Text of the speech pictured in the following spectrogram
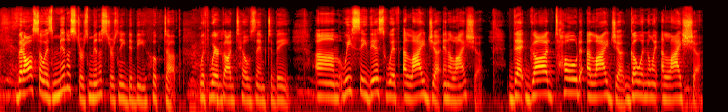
Yes. But also, as ministers, ministers need to be hooked up right. with where mm-hmm. God tells them to be. Mm-hmm. Um, we see this with Elijah and Elisha, that God told Elijah, Go anoint Elisha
